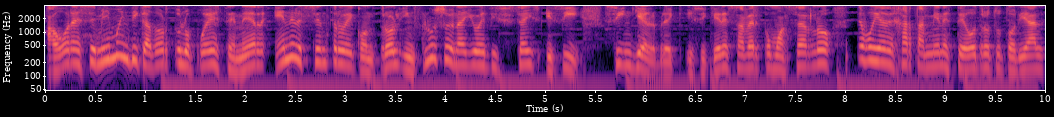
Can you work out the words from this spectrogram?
Ahora ese mismo indicador tú lo puedes tener en el centro de control incluso en iOS 16 y sí, sin jailbreak. Y si quieres saber cómo hacerlo, te voy a dejar también este otro tutorial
